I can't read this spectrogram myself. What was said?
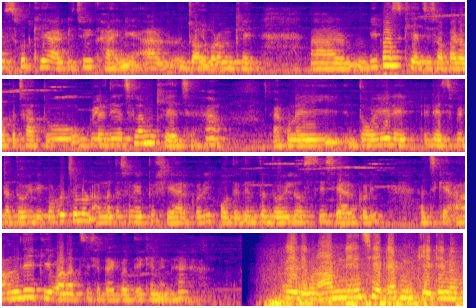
বিস্কুট খেয়ে আর কিছুই খাইনি, আর জল গরম খেয়ে, আর বিপাস খেয়েছি সকালে, ওকে ছাতু গুলে দিয়েছিলাম, খেয়েছে হ্যাঁ। এখন এই দইয়ের এই রেসিপিটা তৈরি করব। চলুন আপনাদের সঙ্গে একটু শেয়ার করি। প্রতিদিন তো দই লস্যি শেয়ার করি। আজকে আম দিয়ে কী বানাচ্ছি সেটা একবার দেখে নিন হ্যাঁ? এই দেখুন, আম নিয়েছি, এটা এখন কেটে নেব।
